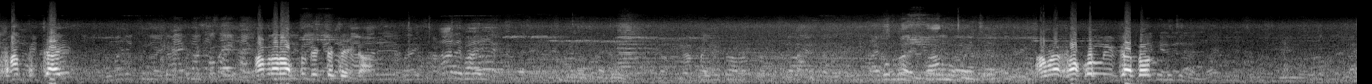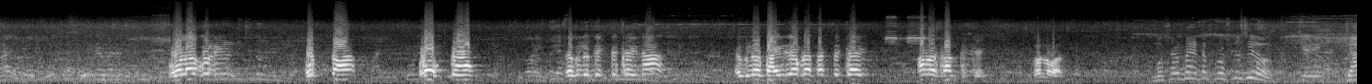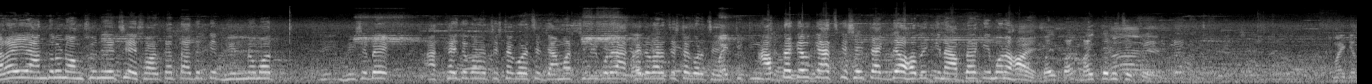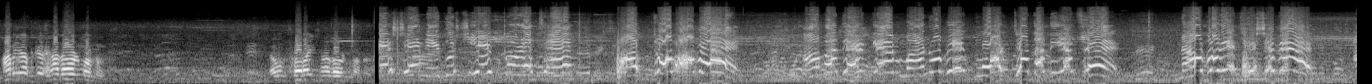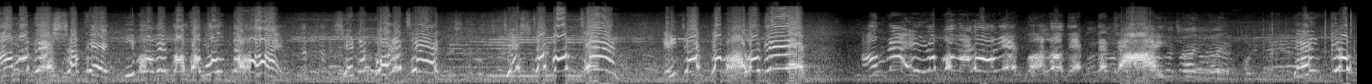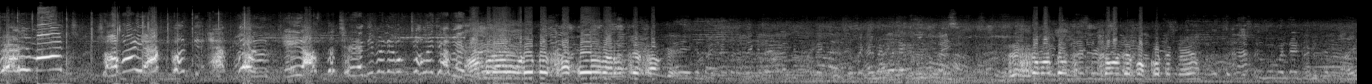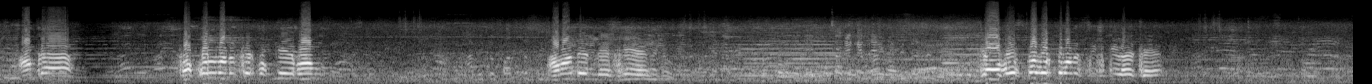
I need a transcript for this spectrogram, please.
শান্তি চাই। আমরা রক্ত দেখতে চাই না। আমরা সকল নির্যাতন, গোলাগুলি, হত্যা, রক্ত, এগুলো দেখতে চাই না। এগুলোর বাইরে আমরা থাকতে চাই। আমরা শান্তি চাই। ধন্যবাদ। মোশারফ ভাই একটা প্রশ্ন ছিল। যারা এই আন্দোলনে অংশ নিয়েছে সরকার তাদেরকে ভিন্ন মত হিসেবে আখ্যায়িত করার চেষ্টা করেছে জামাত শিবির বলে আখ্যায়িত করার চেষ্টা করেছে। আপনাকেও কি আজকে সেই ট্যাগ দেওয়া হবে কিনা? আপনার কি মনে হয়? আমি আজকে সাধারণ মানুষ এবং সবাই সাধারণ মানুষ। এসে নেগোশিয়েট করেছে ভদ্রভাবে। আমাদেরকে মানবিক মর্যাদা দিয়েছে নাগরিক হিসেবে। আমাদের সাথে কীভাবে কথা বলতে হয় সেটা করেছেন, চেষ্টা করছেন। এটা একটা ভালো দিক। আমরা এরকম আরও অনেক ভালো দেখতে চাই। থ্যাংক ইউ ভেরি মাচ সবাই এখন এখন এই রাস্তা ছেড়ে দিবেন এবং চলে যাবেন। আমরা মূলত সকল মানুষের সঙ্গে। দৃশ্যমাধ্যম সমাজের পক্ষ থেকে আমরা সকল মানুষের পক্ষে এবং আমাদের দেশে যে অবস্থা বর্তমানে সৃষ্টি হয়েছে,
